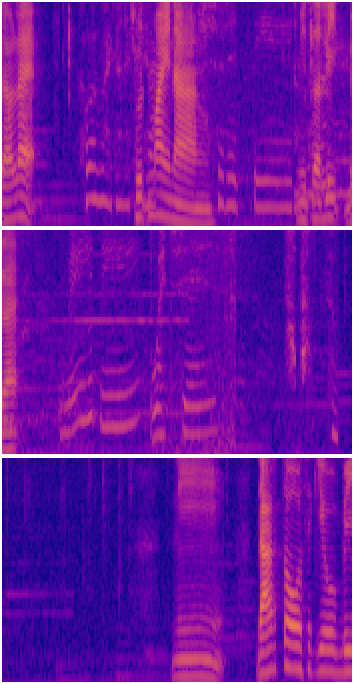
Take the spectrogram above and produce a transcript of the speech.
แล้วแหละ Who am I gonna ชุดใหม่นาง Should it be มีจริตด้วย maybe witches? How about some นี่ ดาร์กโซสกิลบี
